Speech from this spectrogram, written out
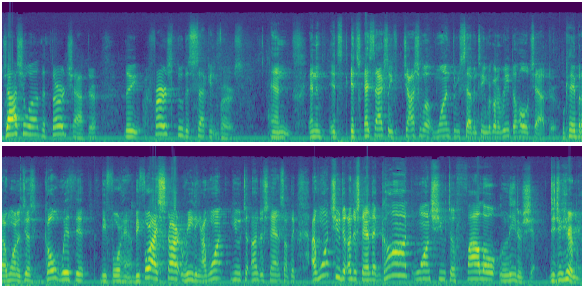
Joshua, the third chapter, the first through the second verse. And, and it's, it's, it's actually Joshua 1 through 17. We're going to read the whole chapter, okay? But I want to just go with it beforehand. Before I start reading, I want you to understand something. I want you to understand that God wants you to follow leadership. Did you hear me?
